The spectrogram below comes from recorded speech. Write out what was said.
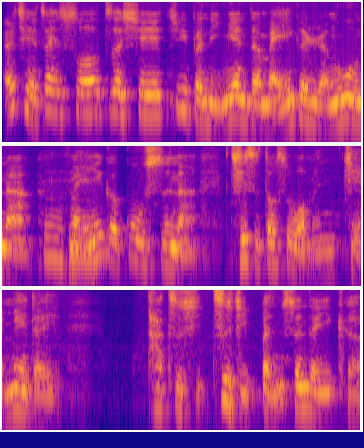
而且在说这些剧本里面的每一个人物呢，每一个故事呢，其实都是我们姐妹的，她自己自己本身的一个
